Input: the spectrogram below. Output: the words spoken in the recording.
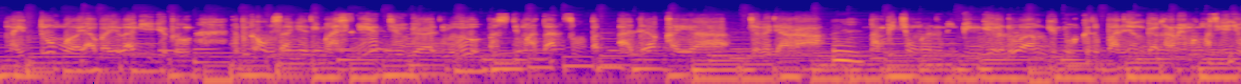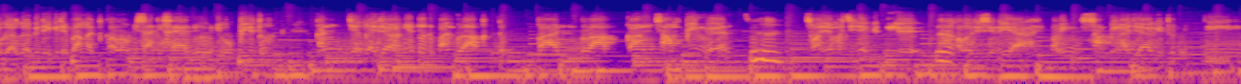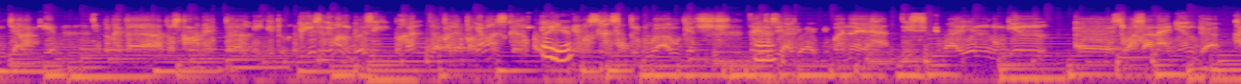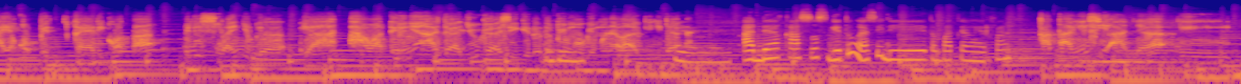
nah itu mulai abai lagi gitu tapi kalau misalnya di masjid juga dulu pas jumatan sempat ada kayak jaga jarak Hmm. tapi cuma di pinggir doang gitu ke depannya enggak karena emang masjidnya juga agak gede-gede banget kalau misalnya saya dulu di UPI itu kan jaga jaraknya tuh depan belakang depan belakang samping kan Hmm. soalnya masjidnya gede nah Iya. kalau di sini ya paling samping aja gitu dijarakin satu meter atau setengah meter kayak gitu tapi di sini mah enggak sih bahkan nggak pada pakai masker paling Oh, iya? pakai masker satu dua mungkin nah Eh. itu sih agak gimana ya di sisi lain mungkin eh, suasananya nggak kayak covid kayak di kota tapi di sisi lain juga ya khawatirnya ada juga sih gitu tapi mau gimana lagi Iya, dan iya, iya. Ada kasus gitu nggak sih di tempat Kang Irfan? katanya sih ada di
